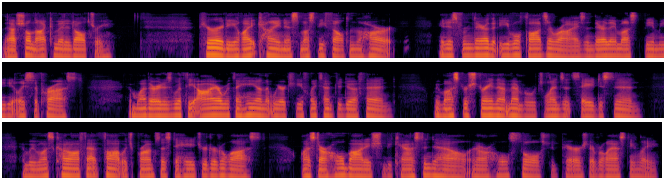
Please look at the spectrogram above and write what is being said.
Thou shalt not commit adultery. Purity, like kindness, must be felt in the heart. It is from there that evil thoughts arise, and there they must be immediately suppressed. And whether it is with the eye or with the hand that we are chiefly tempted to offend, we must restrain that member which lends its aid to sin, and we must cut off that thought which prompts us to hatred or to lust, lest our whole body should be cast into hell and our whole soul should perish everlastingly.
